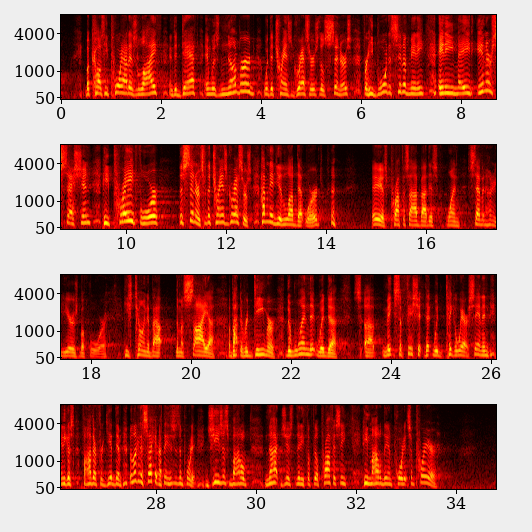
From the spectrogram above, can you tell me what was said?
because he poured out his life into death and was numbered with the transgressors, those sinners, for he bore the sin of many, and he made intercession. He prayed for the sinners, for the transgressors. How many of you love that word? it is prophesied by this one 700 years before. He's telling about the Messiah, about the Redeemer, the one that would uh, uh, make sufficient, that would take away our sin. And, and he goes, Father, forgive them. But look at the second, I think this is important. Jesus modeled not just that he fulfilled prophecy, he modeled the importance of prayer.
